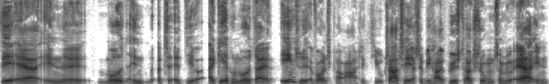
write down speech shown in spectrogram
Det er en øh, måde, en, at de agerer på en måde, der er entydigt er voldsparat. Ikke? De er jo klar til, altså vi har jo bystaktionen, som jo er en,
